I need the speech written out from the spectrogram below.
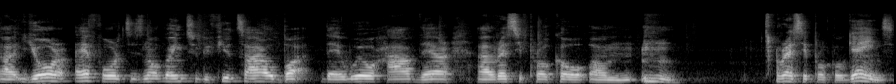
uh, your efforts is not going to be futile but they will have their uh, reciprocal um, reciprocal gains.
